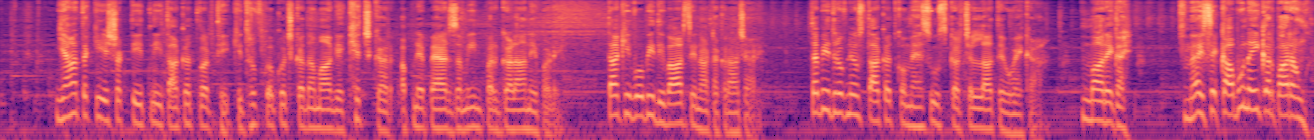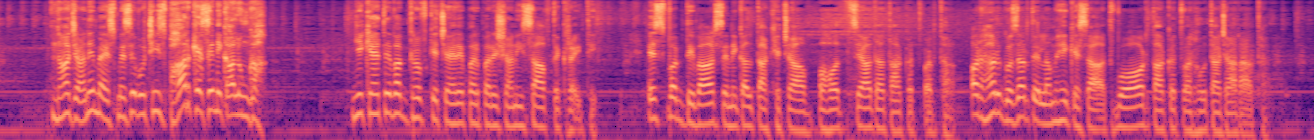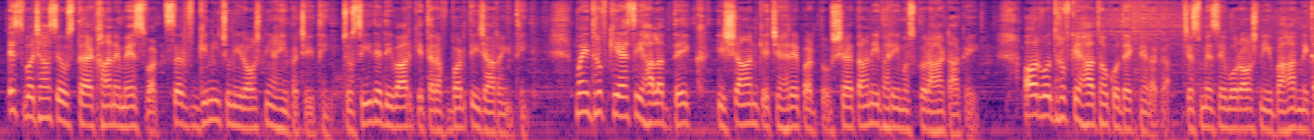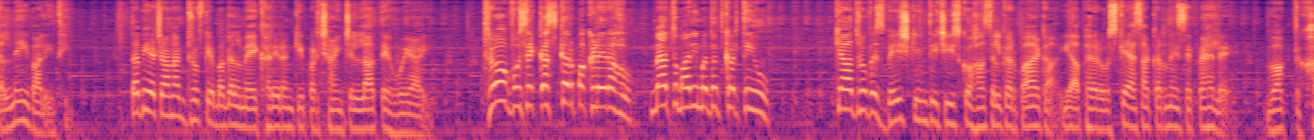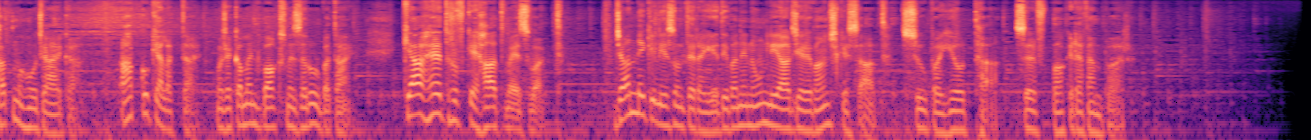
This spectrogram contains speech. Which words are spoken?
यहाँ तक कि यह शक्ति इतनी ताकतवर थी कि ध्रुव को कुछ कदम आगे खिंचकर अपने पैर ज़मीन पर गड़ाने पड़े, ताकि वो भी दीवार से ना टकरा जाए। तभी ध्रुव ने उस ताकत को महसूस कर चिल्लाते हुए कहा, मारे गए। मैं इसे काबू नहीं कर पा रहा हूँ। ना जाने मैं इसमें से वो चीज़ बाहर कैसे निकालूँगा? ये कहते वक्त ध्रुव के चेहरे पर परेशानी साफ़ दिख रही थी। इस वक्त दीवार से निकलता खिंचाव बहुत ज़्यादा ताकतवर था और हर गुजरते लम्हे के साथ वो और ताकतवर होता जा रहा था। इस वजह से उस तहखाने में इस वक्त सिर्फ़ गिनी चुनी रोशनियाँ ही बची थीं, जो सीधे दीवार की तरफ़ बढ़ती जा रही थीं। वहीं ध्रुव की ऐसी हालत देख ईशान के चेहरे पर तो शैतानी भरी मुस्कुराहट आ गई और वो ध्रुव के हाथों को देखने लगा, जिसमें से वो रोशनी बाहर निकलने ही वाली थी। तभी अचानक ध्रुव के बगल में एक हरे रंग की परछाई चिल्लाते हुए आई। ध्रुव, उसे कसकर पकड़े रहो। मैं तुम्हारी मदद करती हूँ। क्या ध्रुव इस बेशकीमती चीज़ को हासिल कर पाएगा, या फिर उसके ऐसा करने से पहले वक्त खत्म हो जाएगा? आपको क्या लगता है? मुझे कमेंट बॉक्स में ज़रूर बताएँ। क्या है ध्रुव के हाथ में इस वक्त? जानने के लिए सुनते रहिए दिवन इन ओनली आरजे रिवंश के साथ। सुपर योद्धा सिर्फ़ पॉकेट एफ़ पर।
